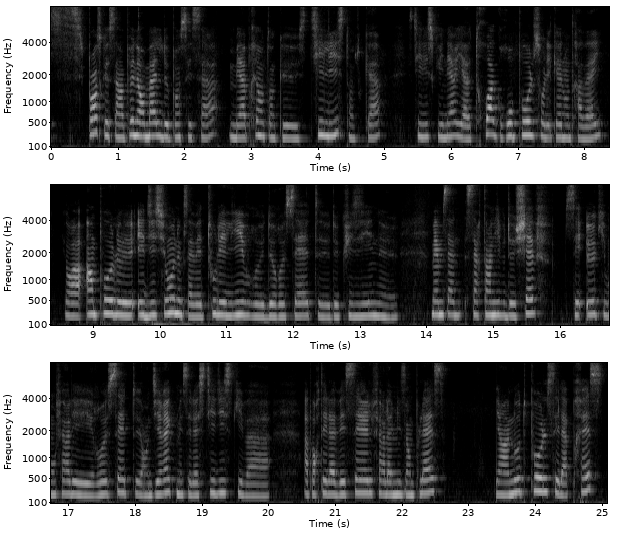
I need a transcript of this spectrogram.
Je pense que c'est un peu normal de penser ça, mais après en tant que styliste en tout cas, styliste culinaire, il y a trois gros pôles sur lesquels on travaille. Il y aura un pôle euh, édition, donc ça va être tous les livres de recettes, de cuisine, même certains livres de chefs, c'est eux qui vont faire les recettes en direct, mais c'est la styliste qui va apporter la vaisselle, faire la mise en place. Il y a un autre pôle, c'est la presse.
